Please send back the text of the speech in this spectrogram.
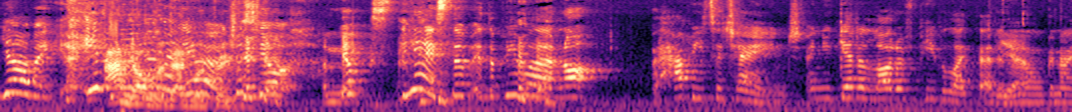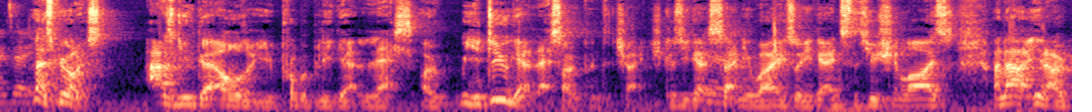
Yeah, but even And older yeah, Deadwood yeah, people. Just your, A your- yes, the, the people that are not happy to change, and you get a lot of people like that in an organization. Let's be honest. As you get older, you probably get less. Op- you do get less open to change because you get set in your ways, or you get institutionalized. And that, you know,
